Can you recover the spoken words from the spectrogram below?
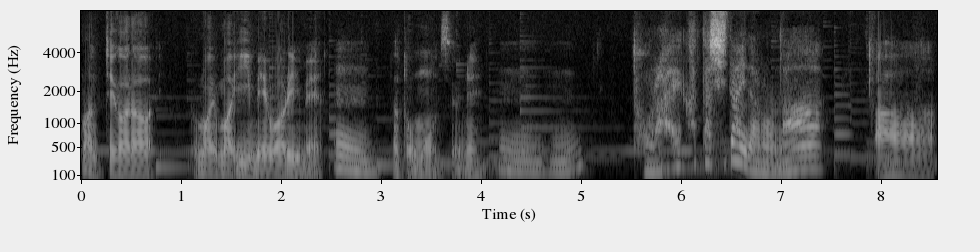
まあ手柄まあまあいい面悪い面うん。うん。だと思うんですよね。うんうん。捉え方次第だろうな。ああ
